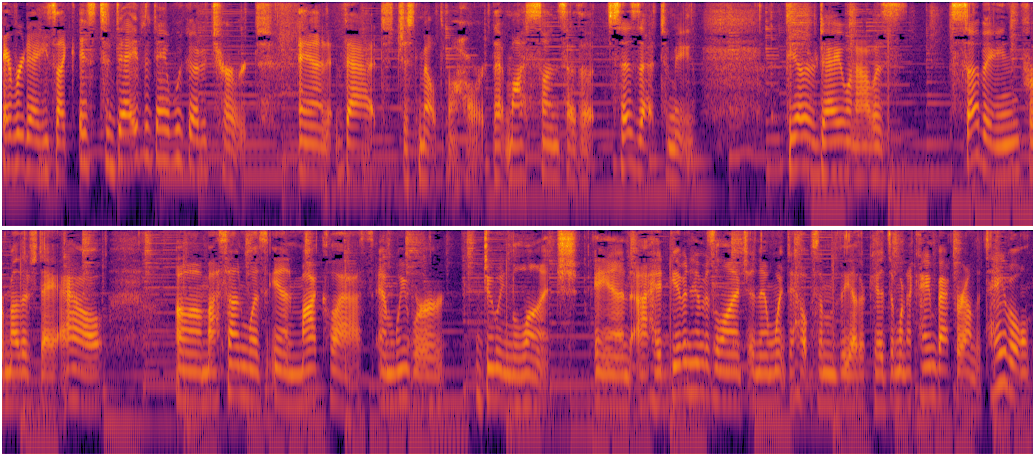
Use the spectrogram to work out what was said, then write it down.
every day, he's like, Is today the day we go to church? And that just melts my heart that my son says that, says that to me. The other day when I was subbing for Mother's Day out, um, my son was in my class and we were doing lunch. And I had given him his lunch and then went to help some of the other kids. And when I came back around the table,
